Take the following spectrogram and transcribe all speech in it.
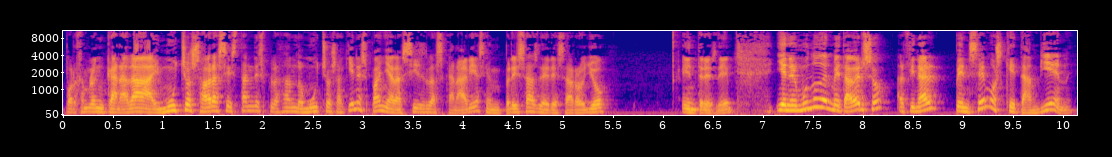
por ejemplo, en Canadá hay muchos, ahora se están desplazando muchos aquí en España, las Islas Canarias, empresas de desarrollo en 3D. Y en el mundo del metaverso, al final, pensemos que también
